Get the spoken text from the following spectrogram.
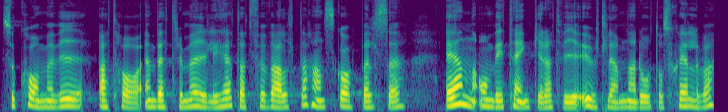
så kommer vi att ha en bättre möjlighet att förvalta hans skapelse än om vi tänker att vi är utlämnade åt oss själva.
